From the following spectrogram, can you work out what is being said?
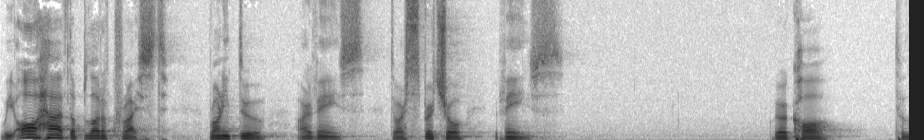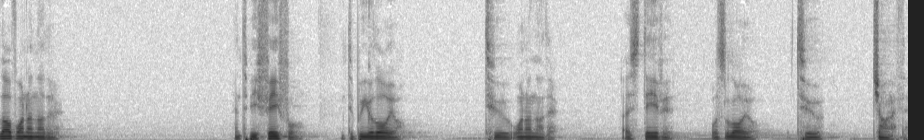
We all have the blood of Christ running through our veins, through our spiritual veins. We are called to love one another and to be faithful and to be loyal to one another, as David was loyal to Jonathan.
